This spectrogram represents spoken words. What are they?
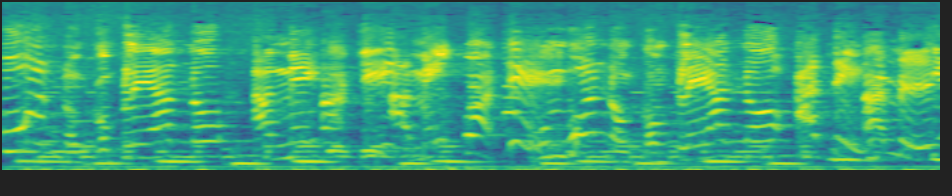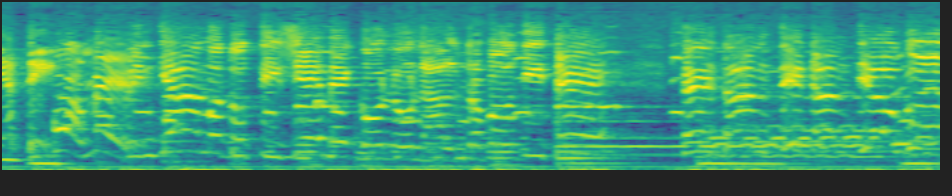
buon compleanno a me. A chi? A me. O a te. Un buon compleanno a te. A me. Sì, a te. O a me. Prendiamo tutti insieme con un altro po' di te. E tanti tanti auguri.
